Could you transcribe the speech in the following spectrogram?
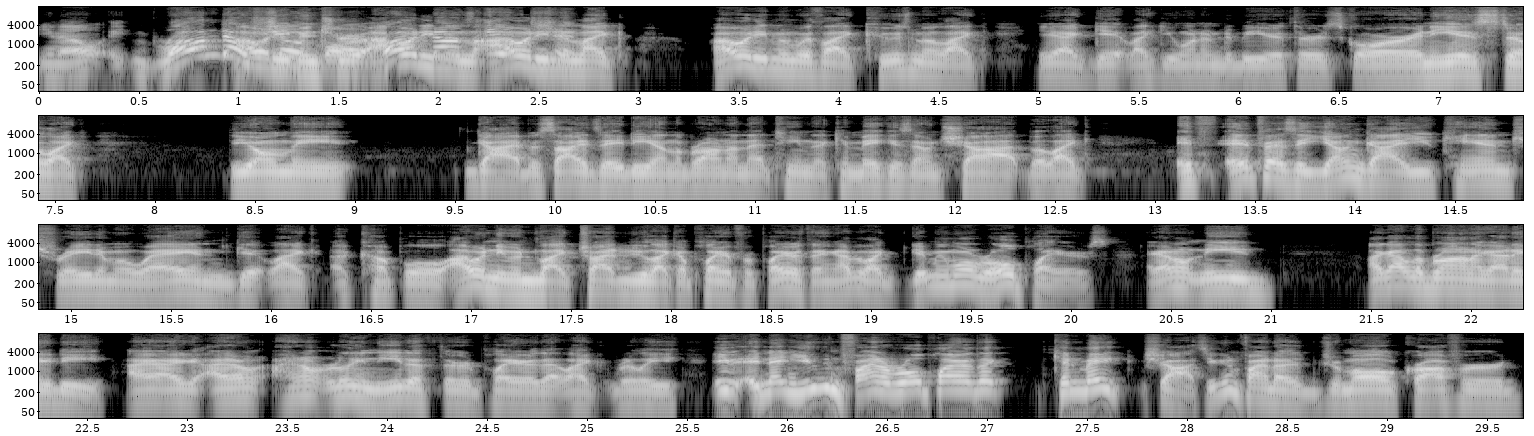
You know, eh, Rondo. I would even true. I would even. I would shit. even like. I would even with like Kuzma, like, yeah, I get like you want him to be your third scorer, and he is still like the only guy besides AD on LeBron on that team that can make his own shot. But like, if if as a young guy you can trade him away and get like a couple, I wouldn't even like try to do like a player for player thing. I'd be like, give me more role players. Like, I don't need. I got LeBron. I got AD. I, I I don't I don't really need a third player that like really. And then you can find a role player that can make shots. You can find a Jamal Crawford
